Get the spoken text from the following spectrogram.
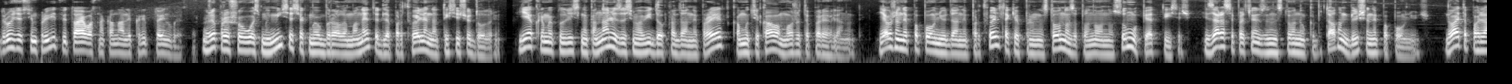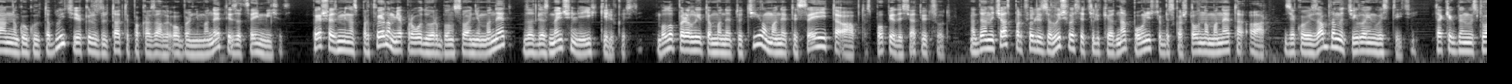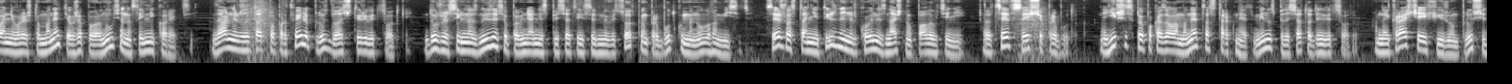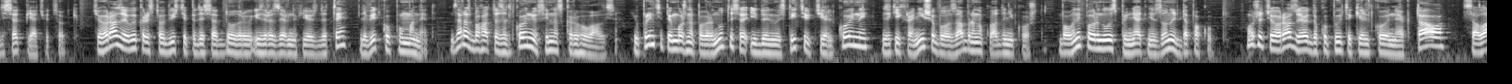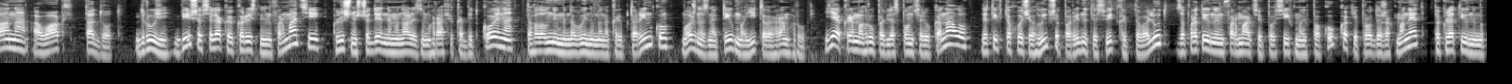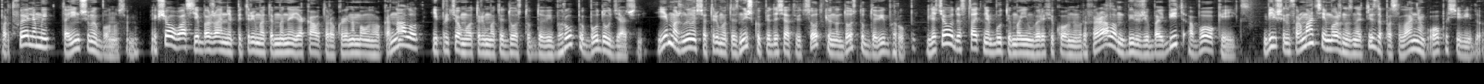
Друзі, всім привіт! Вітаю вас на каналі CryptoInvestor. Вже пройшов восьмий місяць, як ми обирали монети для портфеля на 1000 доларів. Є окремий плейліст на каналі з усіма відео про даний проект, кому цікаво, можете переглянути. Я вже не поповнюю даний портфель, так як проінвестовано заплановану суму 5000, і зараз я працюю з інвестованим капіталом більше не поповнюючи. Давайте поглянемо на Google таблицю, які результати показали обрані монети за цей місяць. Перша зміна з портфелем я проводив ребалансування монет задля зменшення їх кількості. Було перелито монету TIO, монети SEI та Aptos по 50%. На даний час в портфелі залишилася тільки одна повністю безкоштовна монета AR, з якої забрано ціла інвестицій. Так як до інвестування в решту монет я вже повернувся на сильні корекції. Загальний результат по портфелю плюс 24%. Дуже сильно знизився в порівнянні з 57% прибутку минулого місяця. Все ж в останній тиждень альткоїни значно впали в ціні, але це все ще прибуток. Найгірше себе показала монета Starknet мінус 51%, а найкраще Ethereum плюс 65%. Цього разу я використав 250 доларів із резервних USDT для відкупу монет. Зараз багато з альткоїнів сильно скоригувалися, і в принципі можна повернутися і до інвестицій в ті альткоїни, з яких раніше було забрано вкладені кошти, бо вони повернулись в прийнятні зони для покупки. Отже, цього разу я докупив такі альткоїни як TAO, Solana, AVAX та DOT. Друзі, більше всілякої корисної інформації, включно щоденним аналізом графіка біткоїна та головними новинами на крипторинку, можна знайти в моїй телеграм-групі. Є окрема група для спонсорів каналу, для тих, хто хоче глибше поринути в світ криптовалют з оперативною інформацією по всіх моїх покупках і продажах монет, спекулятивними портфелями та іншими бонусами. Якщо у вас є бажання підтримати мене як автора україномовного каналу і при цьому отримати доступ до ВІП-групи, буду вдячний. Є можливість отримати знижку 50% на доступ до ВІП-групи. Для цього достатньо бути моїм верифікованим рефералом біржі Bybit або OKX. Більше інформації можна знайти за посиланням в описі відео.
